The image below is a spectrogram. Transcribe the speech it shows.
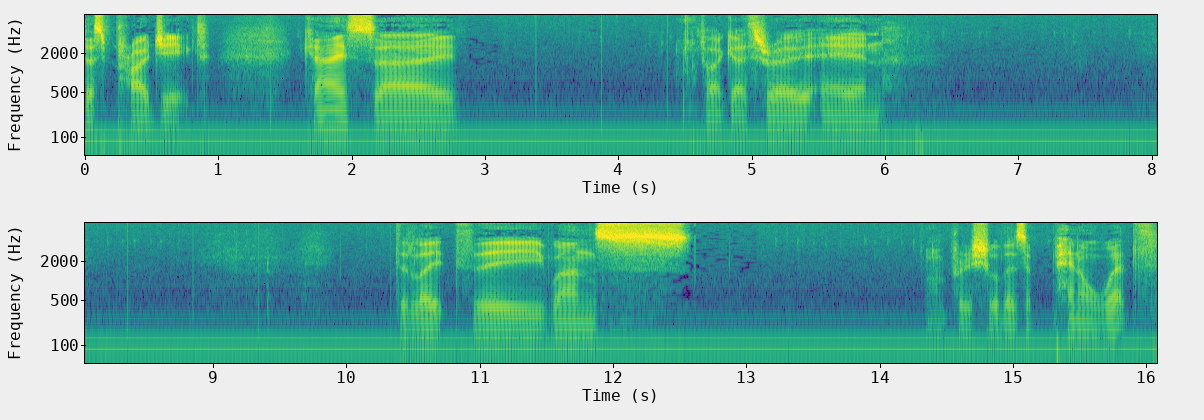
this project. Okay so if I go through and delete the ones I'm pretty sure there's a panel width.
